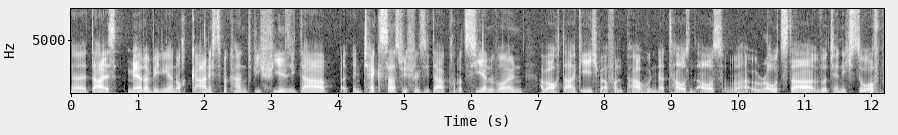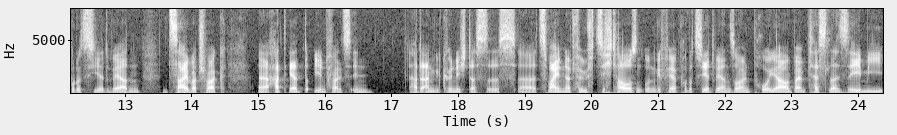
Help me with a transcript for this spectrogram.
äh, da ist mehr oder weniger noch gar nichts bekannt, wie viel sie da in Texas, wie viel sie da produzieren wollen. Aber auch da gehe ich mal von ein paar hunderttausend aus. Aber Roadster wird ja nicht so oft produziert werden. Ein Cybertruck äh, hat er jedenfalls in hatte angekündigt, dass es äh, 250.000 ungefähr produziert werden sollen pro Jahr und beim Tesla Semi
